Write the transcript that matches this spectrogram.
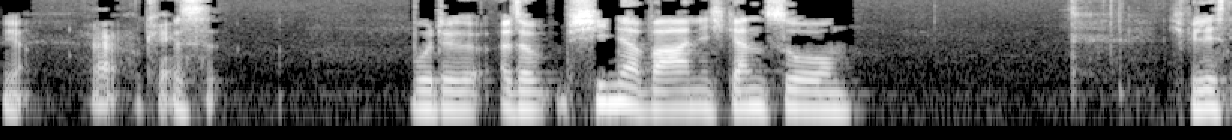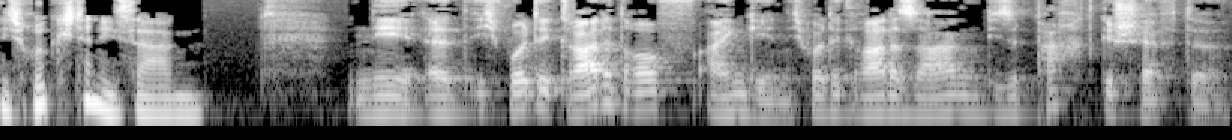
Ja. Ja, okay. Es wurde, also China war nicht ganz so, ich will jetzt nicht rückständig sagen. Nee, äh, ich wollte gerade darauf eingehen. Ich wollte gerade sagen, diese Pachtgeschäfte,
